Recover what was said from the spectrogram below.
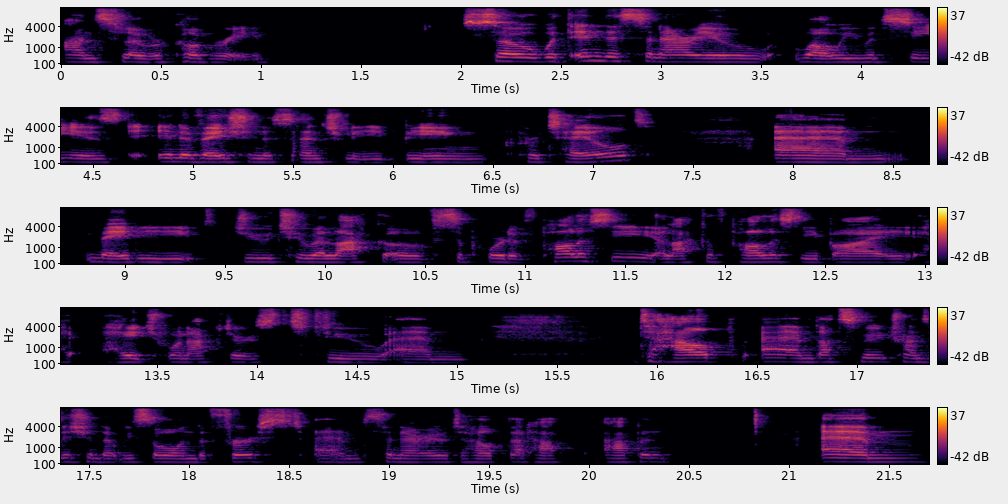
and slow recovery. So within this scenario, what we would see is innovation essentially being curtailed, um, maybe due to a lack of supportive policy, a lack of policy by H1 actors to um, to help um, that smooth transition that we saw in the first um, scenario to help that ha happen. Um,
